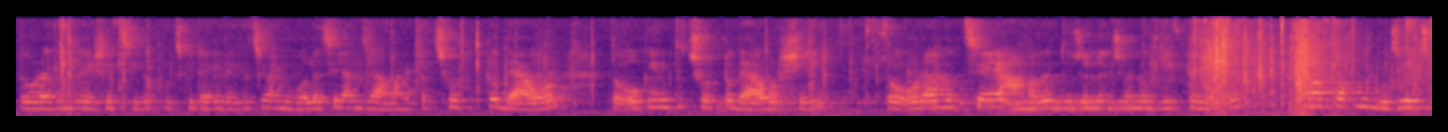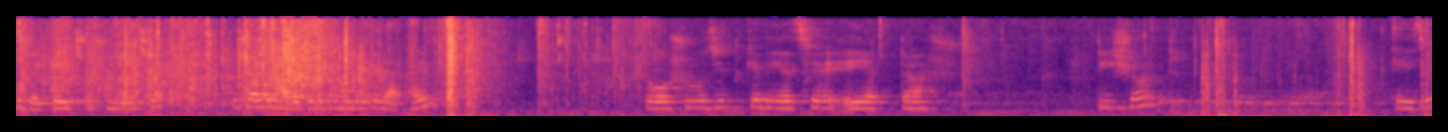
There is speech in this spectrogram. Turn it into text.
তো ওরা কিন্তু এসেছিল, পুচকিটাকে দেখেছ? আমি বলেছিলাম যে আমার একটা ছোট্ট দেওর, তো ও কিন্তু ছোট্ট দেওর সেই। তো ওরা হচ্ছে আমাদের দুজনের জন্য গিফট এনেছে। তোমরা তখন বুঝেইছো, দেখেইছো, শুনেইছো। তো চলো ভালো করে তোমাদেরকে দেখাই। তো সুরজিৎকে দিয়েছে এই একটা টি শার্ট এই যে।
